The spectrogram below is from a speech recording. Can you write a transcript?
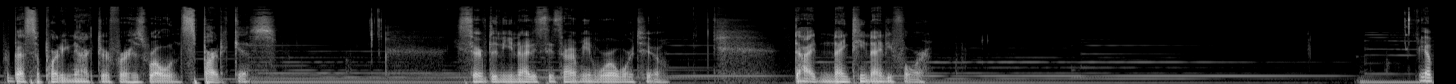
for Best Supporting Actor for his role in Spartacus. He served in the United States Army in World War II. Died in 1994. Yep.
